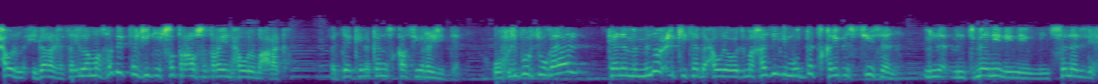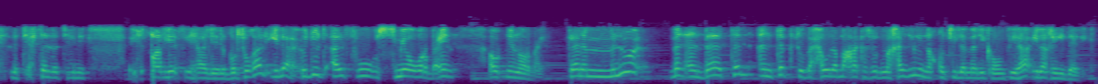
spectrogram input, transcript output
حول إذا رجعت إلى المصادر تجد سطر أو سطرين حول المعركة. الذاكرة كانت قصيرة جدا. وفي البرتغال كان ممنوع الكتابة حول وادي المخازن لمدة تقريبا 60 سنة. من من 80 يعني من السنة التي احتلت يعني إسبانيا فيها للبرتغال إلى حدود 1640 أو 42 كان ممنوع منعا باتا أن تكتب حول معركة المخازن لأن قتل ملكهم فيها إلى غير ذلك.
